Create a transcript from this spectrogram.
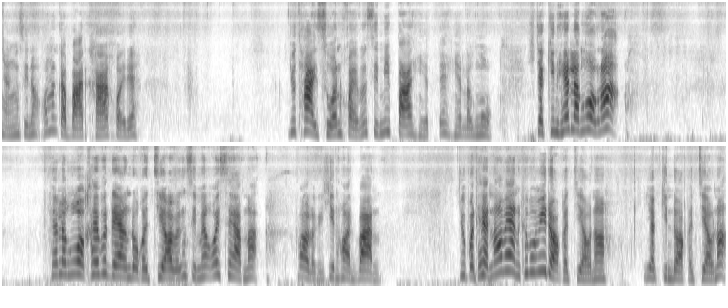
หยังสิเนาะว่ามันกับบาดขาข่อยเด้อยู่ท้ายสวนข่อยมันสิมีปลาเห็ดเด้เห็ดละงกจะกินเห็ดละงกเนาะ เฮ็ดละงวกไข่มดแดงดอกกระเจียวจังสิแม่โอ้ยแซ่บเนาะว่าแล้วก็คิดฮอดบ้าน อยู่ประเทศนอร์เวย์คือบ่มีดอกกระเจียวเนาะอยากกินดอกกระเจียวเนาะ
